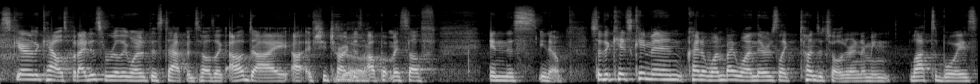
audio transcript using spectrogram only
scared of the cows, but I just really wanted this to happen. So I was like, I'll die uh, if she charges. Yeah. I'll put myself in this, you know. So the kids came in kind of one by one. There's like tons of children. I mean, lots of boys,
